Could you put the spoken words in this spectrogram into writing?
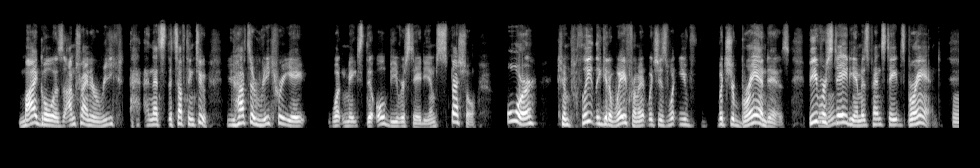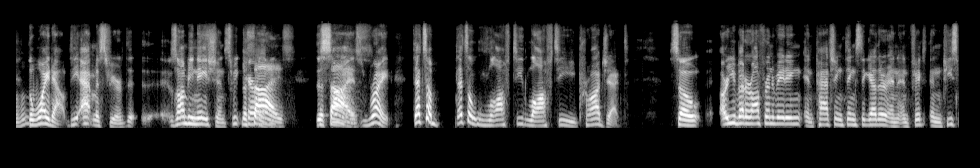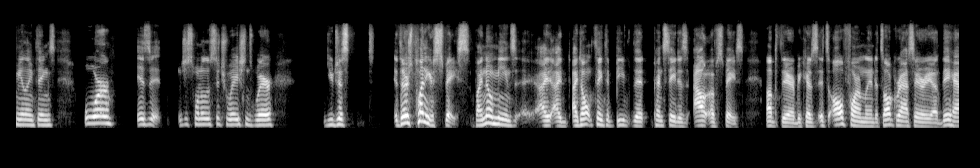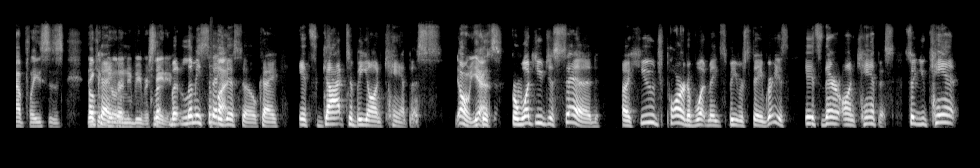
My goal is I'm trying to re, and that's the tough thing too. You have to recreate what makes the old Beaver Stadium special, or completely get away from it, which is what you've what your brand is. Beaver mm-hmm. Stadium is Penn State's brand. Mm-hmm. The whiteout, the atmosphere, the uh, Zombie Nation, Sweet the Caroline, size, the, the size. size, right? That's a that's a lofty, lofty project. So are you better off renovating and patching things together and and fix and piecemealing things, or is it just one of those situations where you just there's plenty of space. By no means, I I, I don't think that be that Penn State is out of space up there because it's all farmland, it's all grass area. They have places they okay, can build but, a new Beaver Stadium. But, but let me say but, this though, okay? It's got to be on campus. Oh yes. Because for what you just said, a huge part of what makes Beaver Stadium great is it's there on campus. So you can't,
